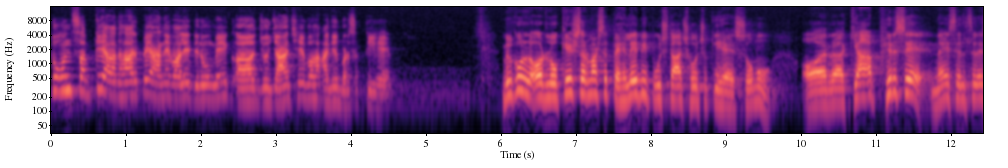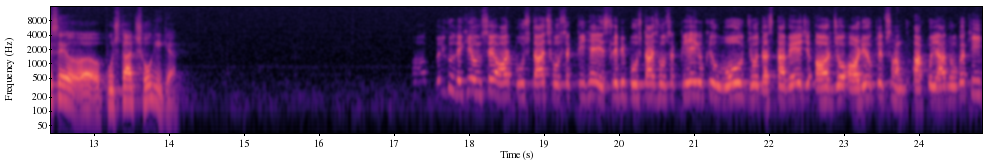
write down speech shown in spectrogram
तो उन सब के आधार पे आने वाले दिनों में जो जाँच है वह आगे बढ़ सकती है। बिल्कुल, और लोकेश शर्मा से पहले भी पूछताछ हो चुकी है सोमू। और क्या फिर से नए सिलसिले से पूछताछ होगी क्या? बिल्कुल देखिए उनसे और पूछताछ हो सकती है इसलिए भी पूछताछ हो सकती है क्योंकि वो जो दस्तावेज़ और जो ऑडियो क्लिप्स हम आपको याद होगा कि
